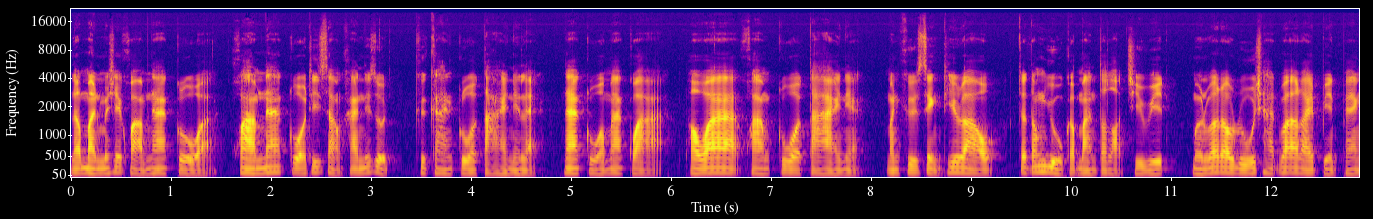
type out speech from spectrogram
แล้วมันไม่ใช่ความน่ากลัว ความน่ากลัวที่สำคัญที่สุด คือการกลัวตายเนี่ยแหละ น่ากลัวมากกว่า เพราะว่าความกลัวตายเนี่ยมันคือสิ่งที่เราจะต้องอยู่กับมันตลอดชีวิต เหมือนว่าเรารู้ชัดว่าอะไรเปลี่ยนแปลง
